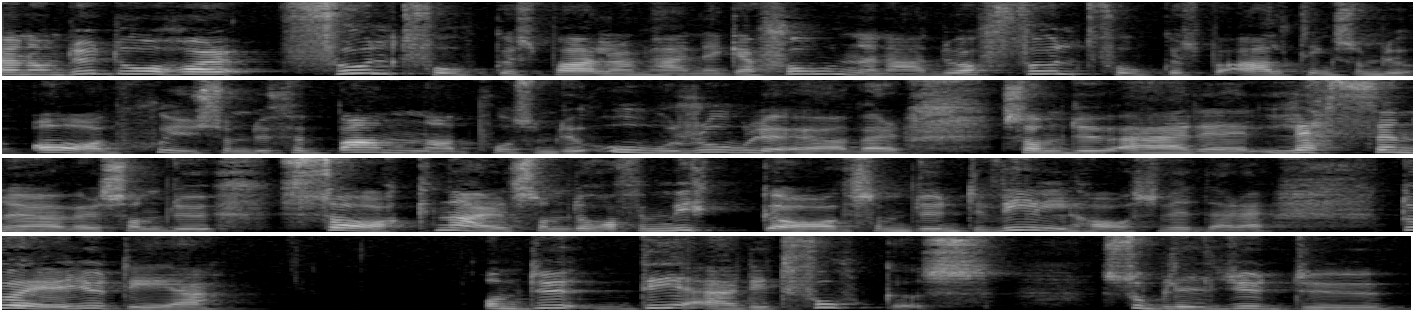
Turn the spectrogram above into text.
Men om du då har fullt fokus på alla de här negationerna, du har fullt fokus på allting som du avskyr, som du är förbannad på, som du är orolig över, som du är eh, ledsen över, som du saknar, som du har för mycket av, som du inte vill ha och så vidare. Då är ju det, om du, det är ditt fokus, så blir ju du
